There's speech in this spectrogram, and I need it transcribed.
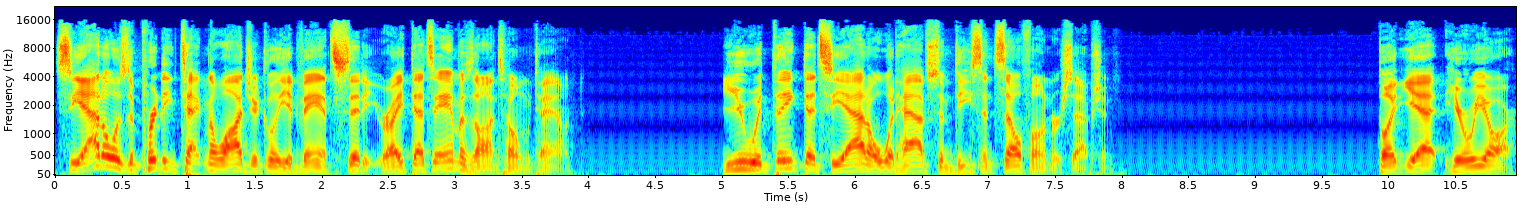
Seattle is a pretty technologically advanced city, right? That's Amazon's hometown. You would think that Seattle would have some decent cell phone reception. But yet, here we are.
